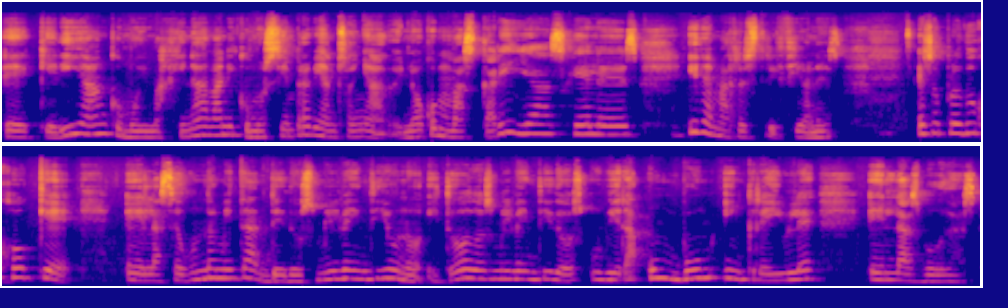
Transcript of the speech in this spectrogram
eh, querían, como imaginaban y como siempre habían soñado, y no con mascarillas, geles y demás restricciones. Eso produjo que en la segunda mitad de 2021 y todo 2022 hubiera un boom increíble en las bodas.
